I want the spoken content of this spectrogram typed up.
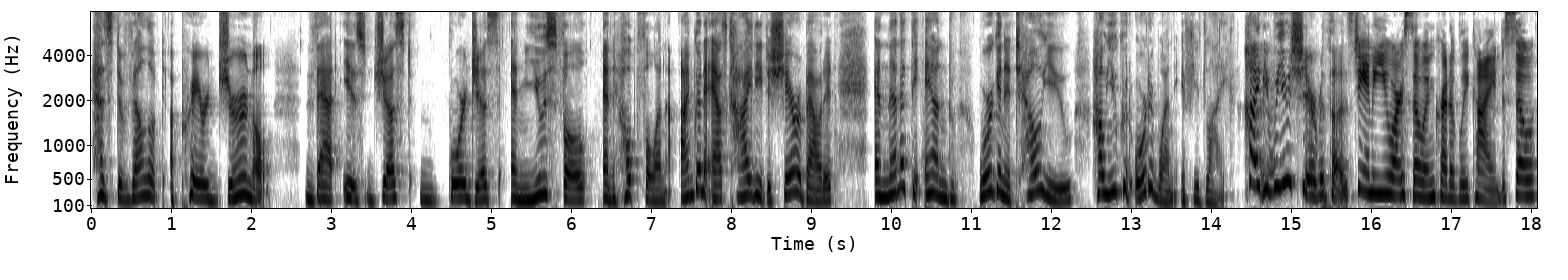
has developed a prayer journal that is just gorgeous and useful and helpful. And I'm going to ask Heidi to share about it. And then at the end, we're going to tell you how you could order one if you'd like. Heidi, will you share with us? Jani, you are so incredibly kind. So,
